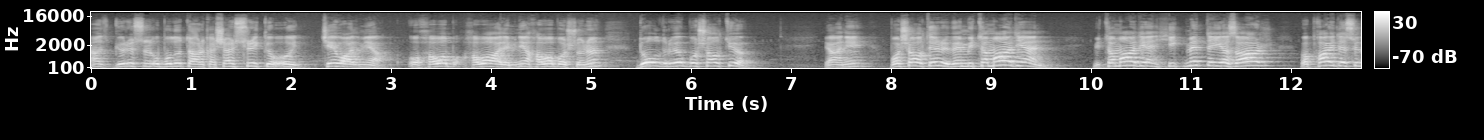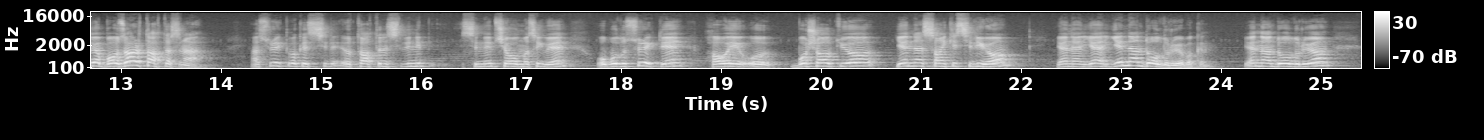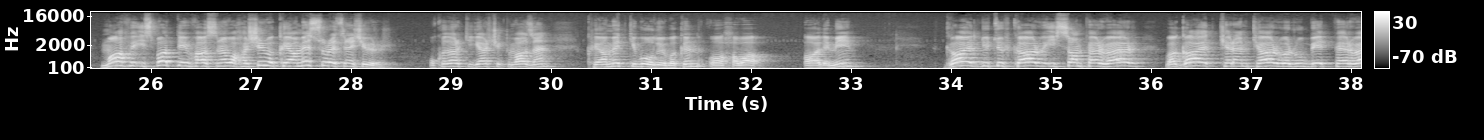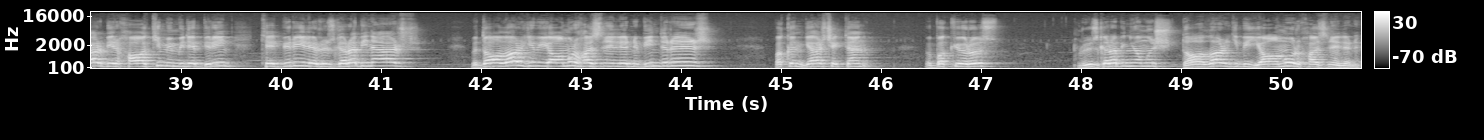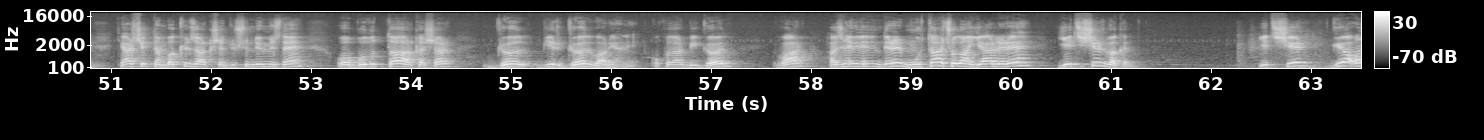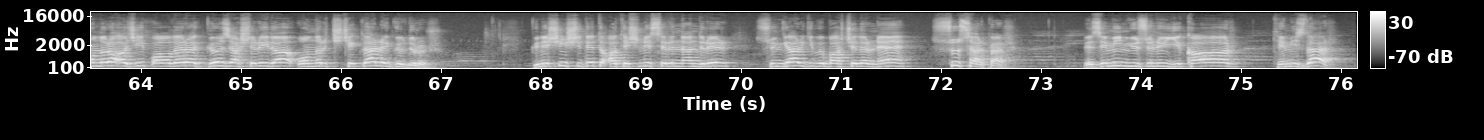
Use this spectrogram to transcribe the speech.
Yani görüyorsunuz o bulut arkadaşlar sürekli o cev alemine, o hava hava alemini, hava boşluğunu dolduruyor, boşaltıyor. Yani boşaltır ve mütemadiyen, mütemadiyen hikmetle yazar ve paydasıyla bozar tahtasına. Yani sürekli bakın o tahtanın silinip silinip şey olması gibi o bulut sürekli havayı o boşaltıyor, yeniden sanki siliyor. Ye- yeniden dolduruyor bakın. Yeniden dolduruyor. Mah ve ispat levhasına ve haşir ve kıyamet suretine çevirir. O kadar ki gerçekten bazen kıyamet gibi oluyor bakın o hava alemi. Gayet lütufkar ve ihsanperver ve gayet keremkar ve rubiyetperver bir hakim-i müdebbirin tedbiriyle rüzgara biner ve dağlar gibi yağmur hazinelerini bindirir. Bakın gerçekten bakıyoruz rüzgara biniyormuş dağlar gibi yağmur hazinelerini. Gerçekten bakıyoruz arkadaşlar düşündüğümüzde o bulutta arkadaşlar göl bir göl var yani. O kadar bir göl var. Hazine bindirir muhtaç olan yerlere yetişir bakın yetişir. Güya onlara acıyıp ağlayarak gözyaşlarıyla onları çiçeklerle güldürür. Güneşin şiddeti ateşini serinlendirir. Sünger gibi bahçelerine su serper. Ve zemin yüzünü yıkar, temizler.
